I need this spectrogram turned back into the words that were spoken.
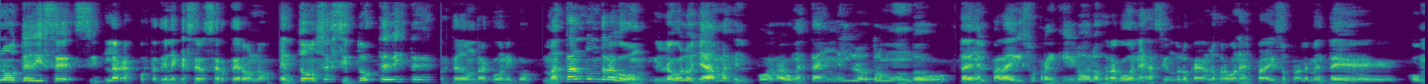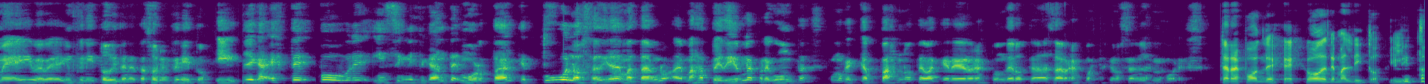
no te dice si la respuesta tiene que ser certera o no. Entonces, si tú obtuviste este don dracónico, matando un dragón y luego lo llamas, el pobre dragón está en el otro mundo, está en el paraíso tranquilo de los dragones, haciendo lo que hagan los dragones del paraíso, probablemente comer y beber infinito y tener tesoro infinito. Y llega este pobre, insignificante mortal que tuvo la osadía de matarlo, además a pedirle preguntas, como que capaz no te va a querer responder o te va a dar respuestas que no sean las mejores. Te responde, jódete, maldito. Y listo.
